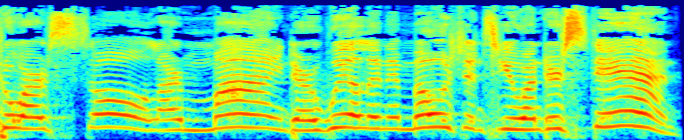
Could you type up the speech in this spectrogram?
to our soul, our mind, our will, and emotions. You understand?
